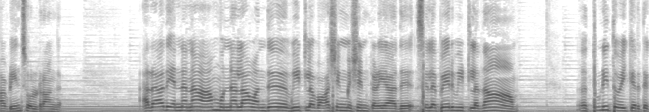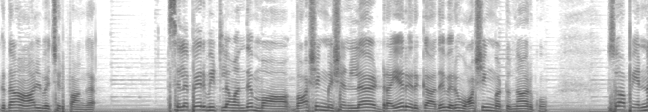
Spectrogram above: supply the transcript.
அப்படின்னு சொல்கிறாங்க அதாவது என்னென்னா முன்னெல்லாம் வந்து வீட்டில் வாஷிங் மிஷின் கிடையாது. சில பேர் வீட்டில் தான் துணி துவைக்கிறதுக்கு தான் ஆள் வச்சுருப்பாங்க. சில பேர் வீட்டில் வந்து மா வாஷிங் மிஷினில் ட்ரையர் இருக்காது வெறும் வாஷிங் மட்டும்தான் இருக்கும். ஸோ அப்போ என்ன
